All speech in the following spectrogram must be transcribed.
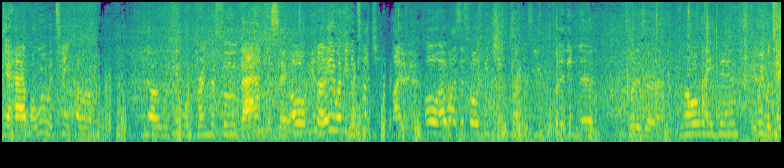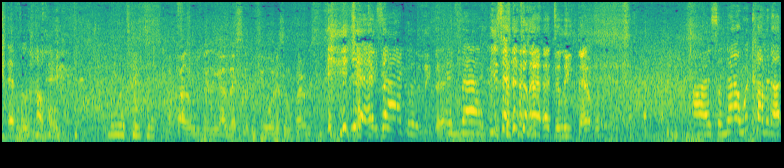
used to get half. Or we would take, um, you know, when people would bring the food back and say, oh, you know, they wouldn't even touch it. Like, Yeah, yeah. oh, that wasn't supposed to be cheeseburgers. You put it in the, what is it, a throwaway bin. We would take that food home. we would take that. I probably would have been uh, messing up a few orders on purpose. yeah, exactly. Delete that. Exactly. You said Delete that one. All right, so now we're coming up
